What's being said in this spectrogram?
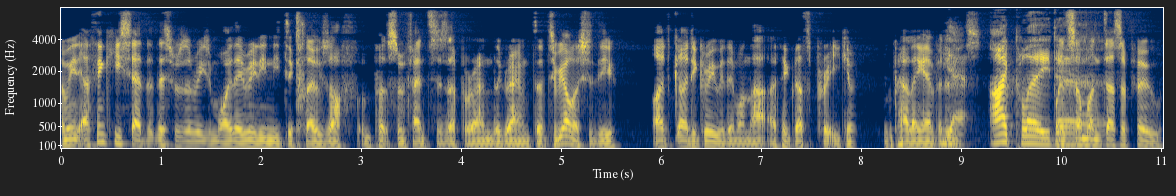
I mean, I think he said that this was the reason why they really need to close off and put some fences up around the ground. To be honest with you, I'd, I'd agree with him on that. I think that's pretty compelling Yeah, evidence. I played. When uh, someone does a poo,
